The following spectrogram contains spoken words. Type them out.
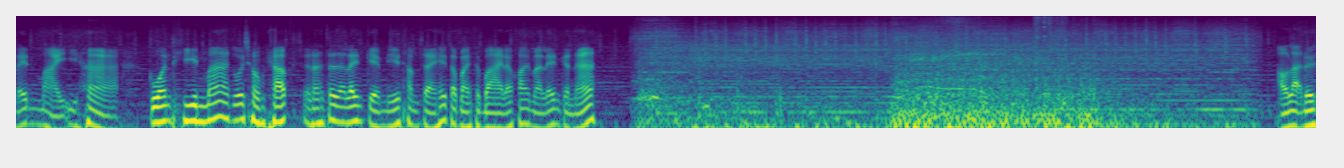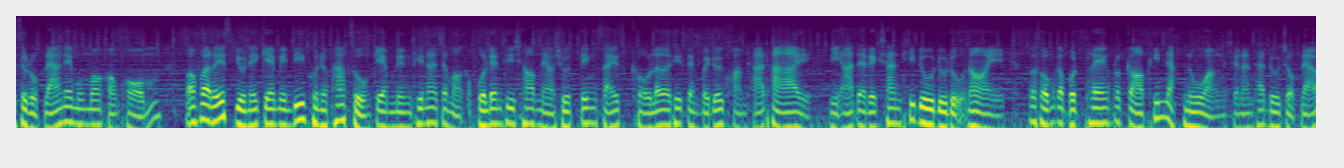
เล่นใหม่อีห่ากวนทีนมากคุณผู้ชมครับ ฉะนั้นถ้าจะเล่นเกมนี้ทำใจให้สบายๆแล้วค่อยมาเล่นกันนะ เอาละโดยสรุปแล้วในมุมมองของผมวอฟาริสอยู่ในเกมอินดี้คุณภาพสูงเกมหนึ่งที่น่าจะเหมาะกับผู้เล่นที่ชอบแนวชูตติ้งไซส์โครเลอร์ที่เต็มไปด้วยความท้าทาย มีอาร์ตเดเรคชั่นที่ดูดุๆหน่อย ผสมกับบทเพลงประกอบที่หนักหน่วง ฉะนั้นถ้าดูจบแล้ว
